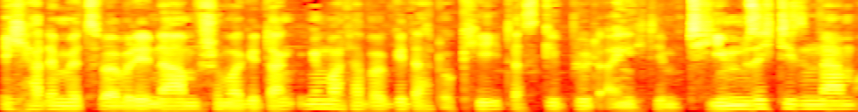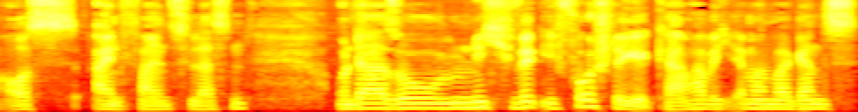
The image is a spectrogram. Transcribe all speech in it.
ich hatte mir zwar über den Namen schon mal Gedanken gemacht, aber gedacht, okay, das gebührt eigentlich dem Team, sich diesen Namen aus einfallen zu lassen. Und da so nicht wirklich Vorschläge kamen, habe ich immer mal ganz,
